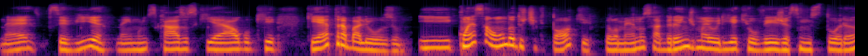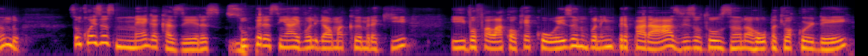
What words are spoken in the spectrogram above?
né? Você via, né, em muitos casos que é algo que, que é trabalhoso. E com essa onda do TikTok, pelo menos a grande maioria que eu vejo assim estourando, são coisas mega caseiras, super assim, ah, vou ligar uma câmera aqui e vou falar qualquer coisa, não vou nem me preparar, às vezes eu tô usando a roupa que eu acordei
